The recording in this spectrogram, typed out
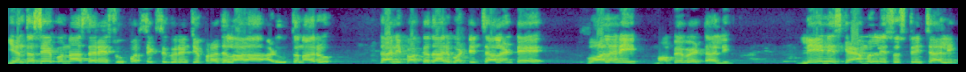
ఎంతసేపు ఉన్నా సరే సూపర్ సిక్స్ గురించి ప్రజలు అలా అడుగుతున్నారు. దాన్ని పక్కదారి పట్టించాలంటే వాళ్ళని మభ్యపెట్టాలి. లేని స్కాముల్ని సృష్టించాలి.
